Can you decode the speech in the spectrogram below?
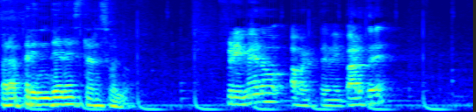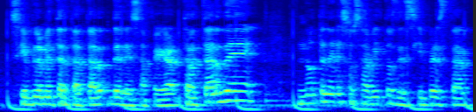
Para aprender a estar solo. Primero, a ver, de mi parte, simplemente tratar de desapegar, tratar de no tener esos hábitos de siempre estar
